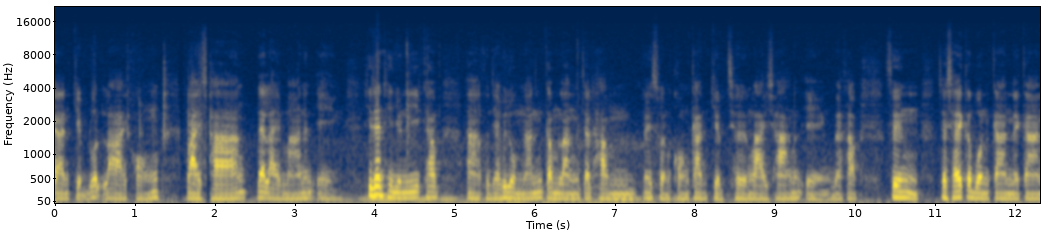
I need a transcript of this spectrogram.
การเก็บลวดลายของลายช้างและลายม้านั่นเอง ที่ท่านเห็นอยู่นี้ครับคุณยายพิรมนั้นกำลังจะทำในส่วนของการเก็บเชิงลายช้างนั่นเองนะครับ ซึ่งจะใช้กระบวนการในการ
